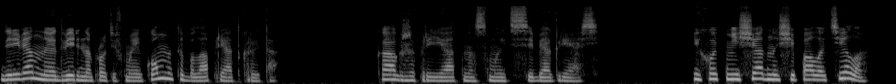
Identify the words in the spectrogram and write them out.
Деревянная дверь напротив моей комнаты была приоткрыта. Как же приятно смыть с себя грязь. И хоть нещадно щипало тело,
